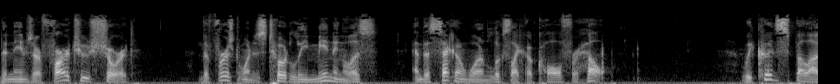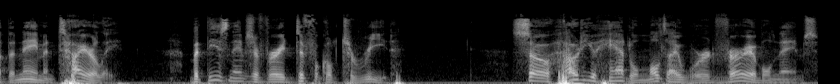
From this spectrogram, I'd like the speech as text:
The names are far too short, the first one is totally meaningless, and the second one looks like a call for help. We could spell out the name entirely, but these names are very difficult to read. So how do you handle multi-word variable names?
